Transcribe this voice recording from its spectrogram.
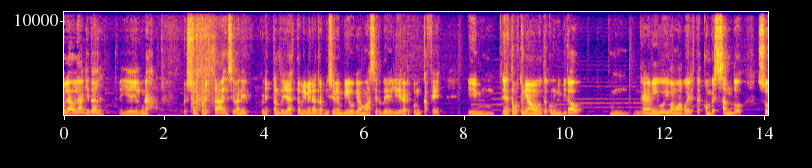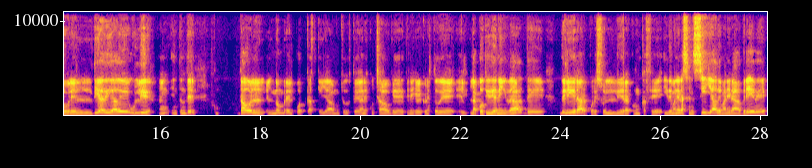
Hola, hola, ¿qué tal? hay algunas personas conectadas y se van a ir conectando ya a esta primera transmisión en vivo que vamos a hacer de Liderar con un Café. Y, mm, en esta oportunidad vamos a contar con un invitado, un, gran amigo, y vamos a poder estar conversando sobre el día a día de un líder. ¿eh? Entender, dado el, nombre del podcast que ya muchos de ustedes han escuchado, que tiene que ver con esto de la cotidianeidad de, de liderar, por eso el liderar con un café, y de manera sencilla, de manera breve,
